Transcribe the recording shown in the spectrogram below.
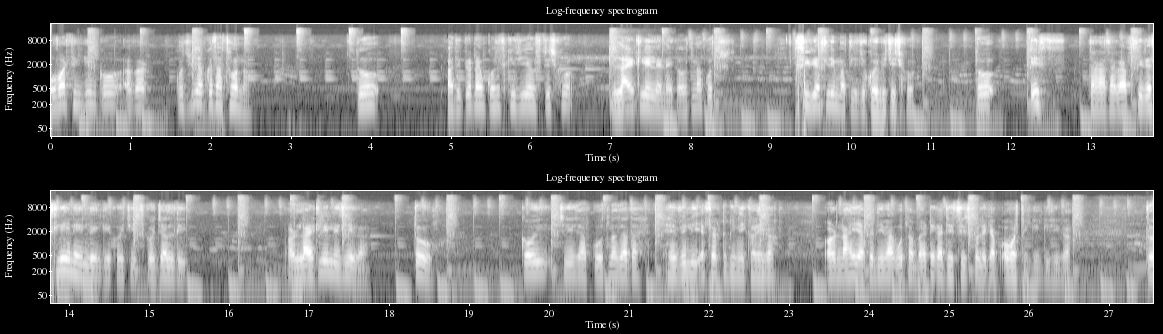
ओवर थिंकिंग को अगर कुछ भी आपके साथ हो ना तो अधिकतर टाइम कोशिश कीजिए उस चीज़ को लाइटली लेने का, उतना कुछ सीरियसली मत लीजिए कोई भी चीज़ को। तो इस तरह से अगर आप सीरियसली नहीं लेंगे कोई चीज़ को जल्दी और लाइटली लीजिएगा तो कोई चीज़ आपको उतना ज़्यादा हेवीली इफ़ेक्ट भी नहीं करेगा और ना ही आपके दिमाग उतना बैठेगा जिस चीज़ को लेकर आप ओवर थिंकिंग कीजिएगा। तो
